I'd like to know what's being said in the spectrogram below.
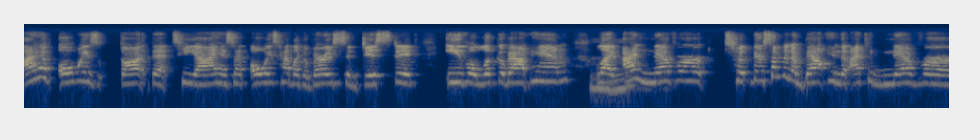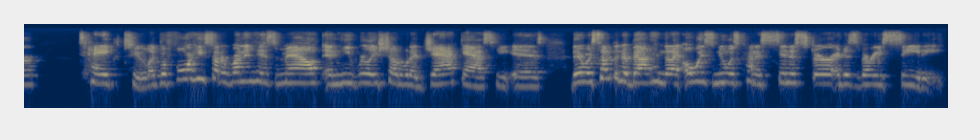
I have always thought that T.I. has had always had like a very sadistic, evil look about him. Like Mhm. I never took. There's something about him that I could never take to. Like before he started running his mouth and he really showed what a jackass he is. There was something about him that I always knew was kind of sinister and just very seedy.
